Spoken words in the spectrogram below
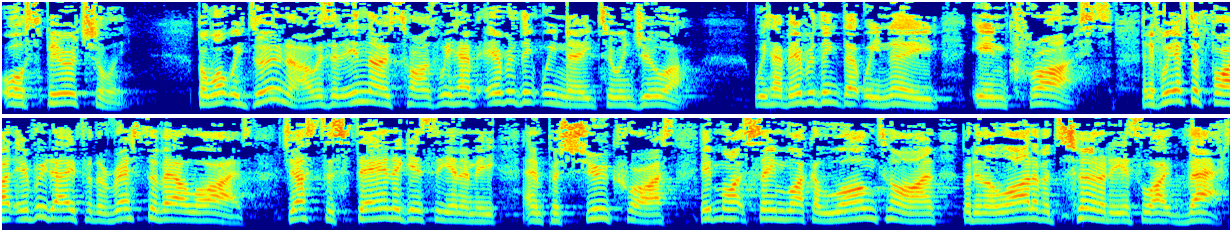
or spiritually. But what we do know is that in those times we have everything we need to endure. We have everything that we need in Christ. And if we have to fight every day for the rest of our lives just to stand against the enemy and pursue Christ, it might seem like a long time, but in the light of eternity, it's like that.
